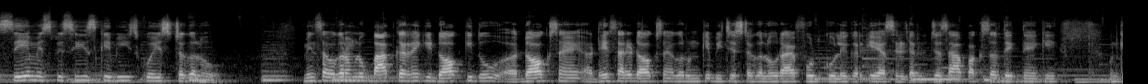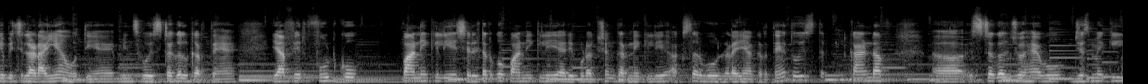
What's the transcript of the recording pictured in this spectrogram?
सेम स्पीसीज के बीच कोई स्ट्रगल हो मीन्स अब अगर हम लोग बात कर रहे हैं कि डॉग की दो डॉग्स हैं ढेर सारे डॉग्स हैं, अगर उनके बीच स्ट्रगल हो रहा है फ़ूड को लेकर के या सिल्टर जैसे आप अक्सर देखते हैं कि उनके बीच लड़ाइयाँ होती हैं मीन्स वो स्ट्रगल करते हैं, या फिर फ़ूड को पाने के लिए शेल्टर को पाने के लिए या रिप्रोडक्शन करने के लिए अक्सर वो लड़ाइयाँ करते हैं तो इस काइंड ऑफ़ स्ट्रगल जो है वो जिसमें कि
